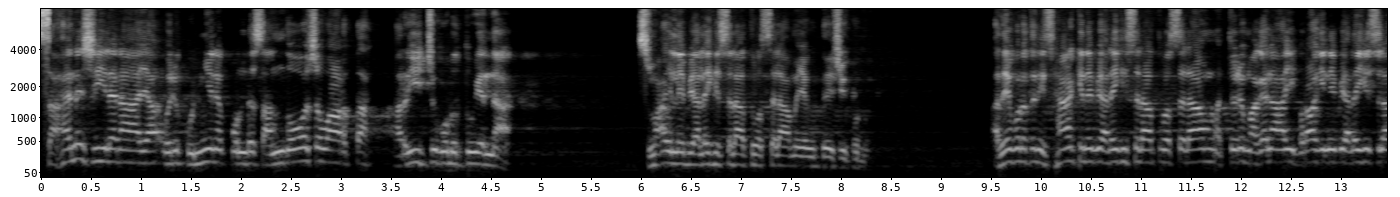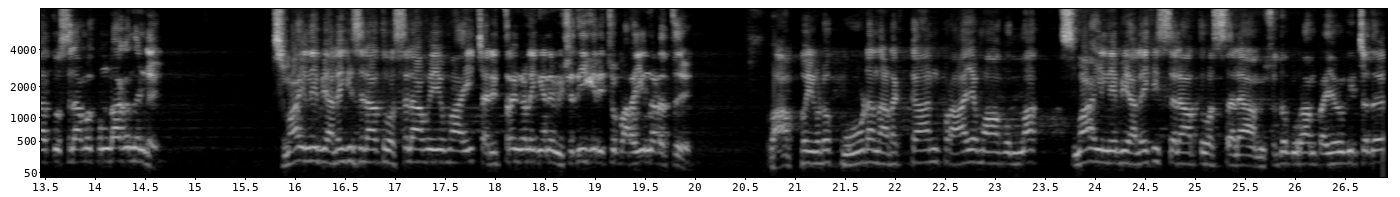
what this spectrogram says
സഹനശീലനായ ഒരു കുഞ്ഞിനെ കൊണ്ട് സന്തോഷ വാർത്ത അറിയിച്ചു കൊടുത്തു എന്ന് ഇസ്മായിൽ നബി അലഹി സ്വലാത്തു വസ്സലാമയെ ഉദ്ദേശിക്കുന്നു അതേപോലെ തന്നെ ഇസ്ഹാഖ് നബി അലഹി സ്വലാത്തു വസ്സലാം മറ്റൊരു മകനായി ഇബ്രാഹിം നബി അലഹി സ്വലാത്തു വസ്സലാമൊക്കെ ഉണ്ടാകുന്നുണ്ട് ഇസ്മായിൽ നബി അലഹി സ്വലാത്തു വസ്സലാമയുമായി ചരിത്രങ്ങൾ ഇങ്ങനെ വിശദീകരിച്ചു പറയുന്നിടത്ത് വാപ്പയുടെ കൂടെ നടക്കാൻ പ്രായമാകുന്ന ഇസ്മായിൽ നബി അലഹി സ്വലാത്തു വസ്സലാം വിശുദ്ധ ഖുറാൻ പ്രയോഗിച്ചത്.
